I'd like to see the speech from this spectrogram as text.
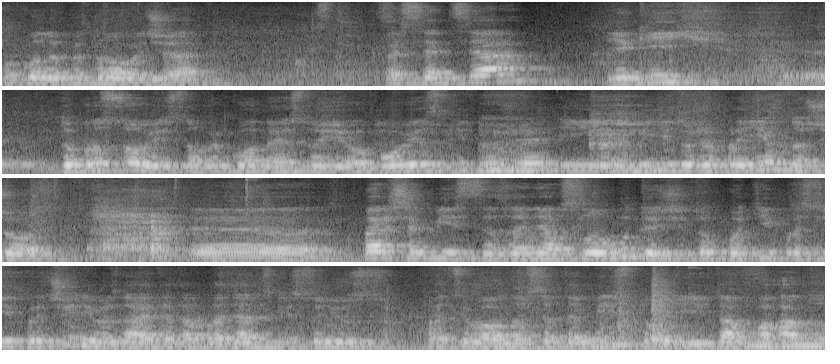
Миколи Петровича Персянця, який е, добросовісно виконує свої обов'язки дуже. І мені дуже приємно, що е, перше місце зайняв Славутич, і то по тій простій причині, ви знаєте, там Радянський Союз працював на все те місто, і там багато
